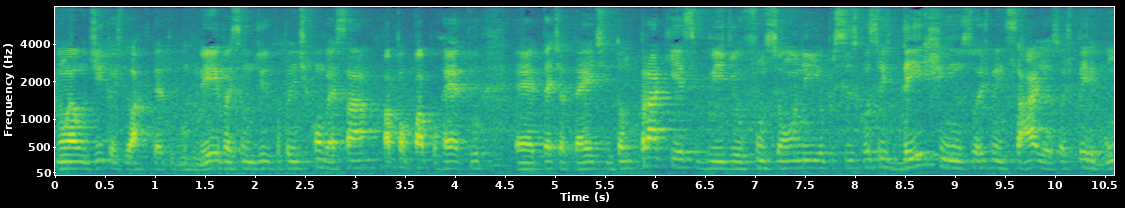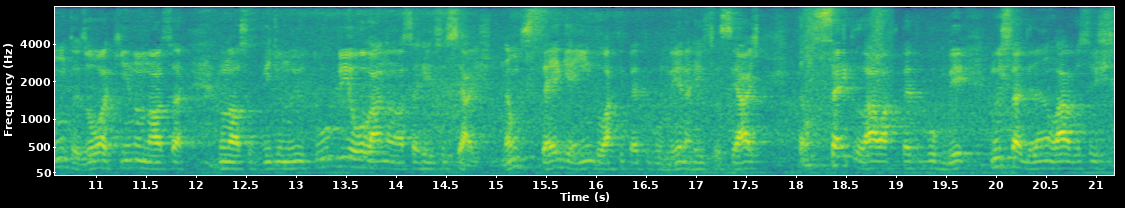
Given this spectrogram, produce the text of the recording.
não é um dicas do arquiteto gourmet, vai ser um dica pra gente conversar, papo, papo reto, é, tete a tete. Então, para que esse vídeo funcione, eu preciso que vocês deixem suas mensagens, suas perguntas, ou aqui no, nossa, no nosso vídeo no YouTube ou lá nas nossas redes sociais. Não segue ainda o Arquiteto Gourmet nas redes sociais então segue lá o Arquiteto Gourmet no Instagram, lá vocês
